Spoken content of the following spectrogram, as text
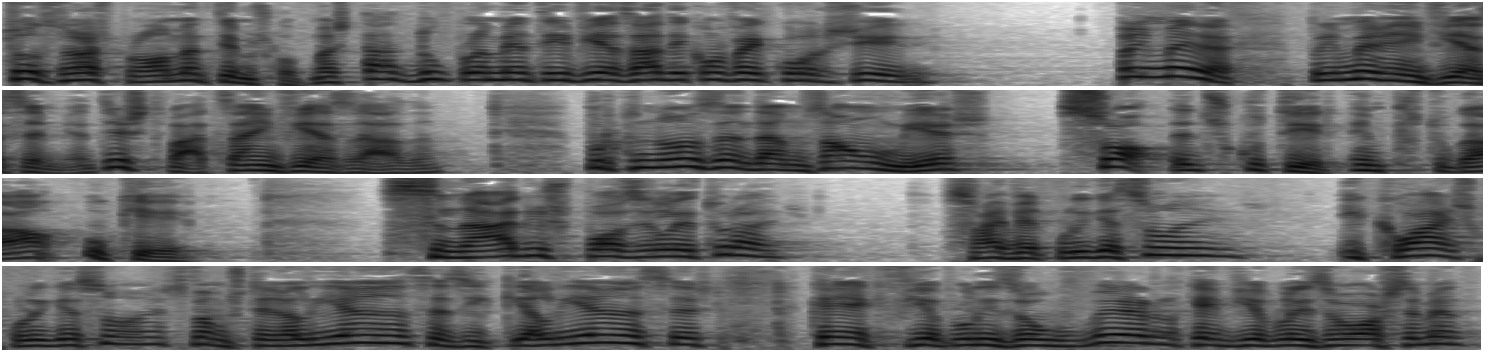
Todos nós provavelmente temos culpa. Mas está duplamente enviesado e convém corrigir. Primeiro, primeiro enviesamento. Este debate está enviesado porque nós andamos há um mês só a discutir em Portugal o quê? Cenários pós-eleitorais. Se vai haver coligações. E quais coligações? Vamos ter alianças e que alianças? Quem é que viabiliza o governo? Quem viabiliza o orçamento?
